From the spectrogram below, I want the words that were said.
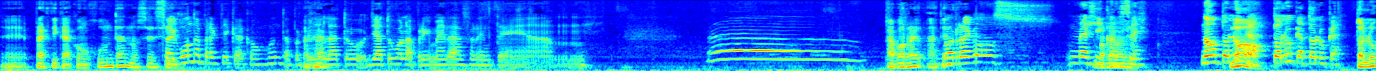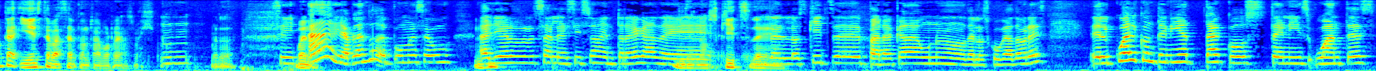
eh, práctica conjunta, no sé si... Segunda práctica conjunta, porque Ajá. ya, la tu- ya tuvo la primera frente a. ah, ¿A Borre- a qué? Borregos México, Borregos sí. México. No, Toluca, No. Toluca, Toluca. Toluca y este va a ser contra Borreos México. ¿verdad? Sí. Bueno. Ah, y hablando de Pumas EU, ayer se les hizo entrega de, De los kits de- los kits de- para cada uno de los jugadores, el cual contenía tacos, tenis, guantes.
